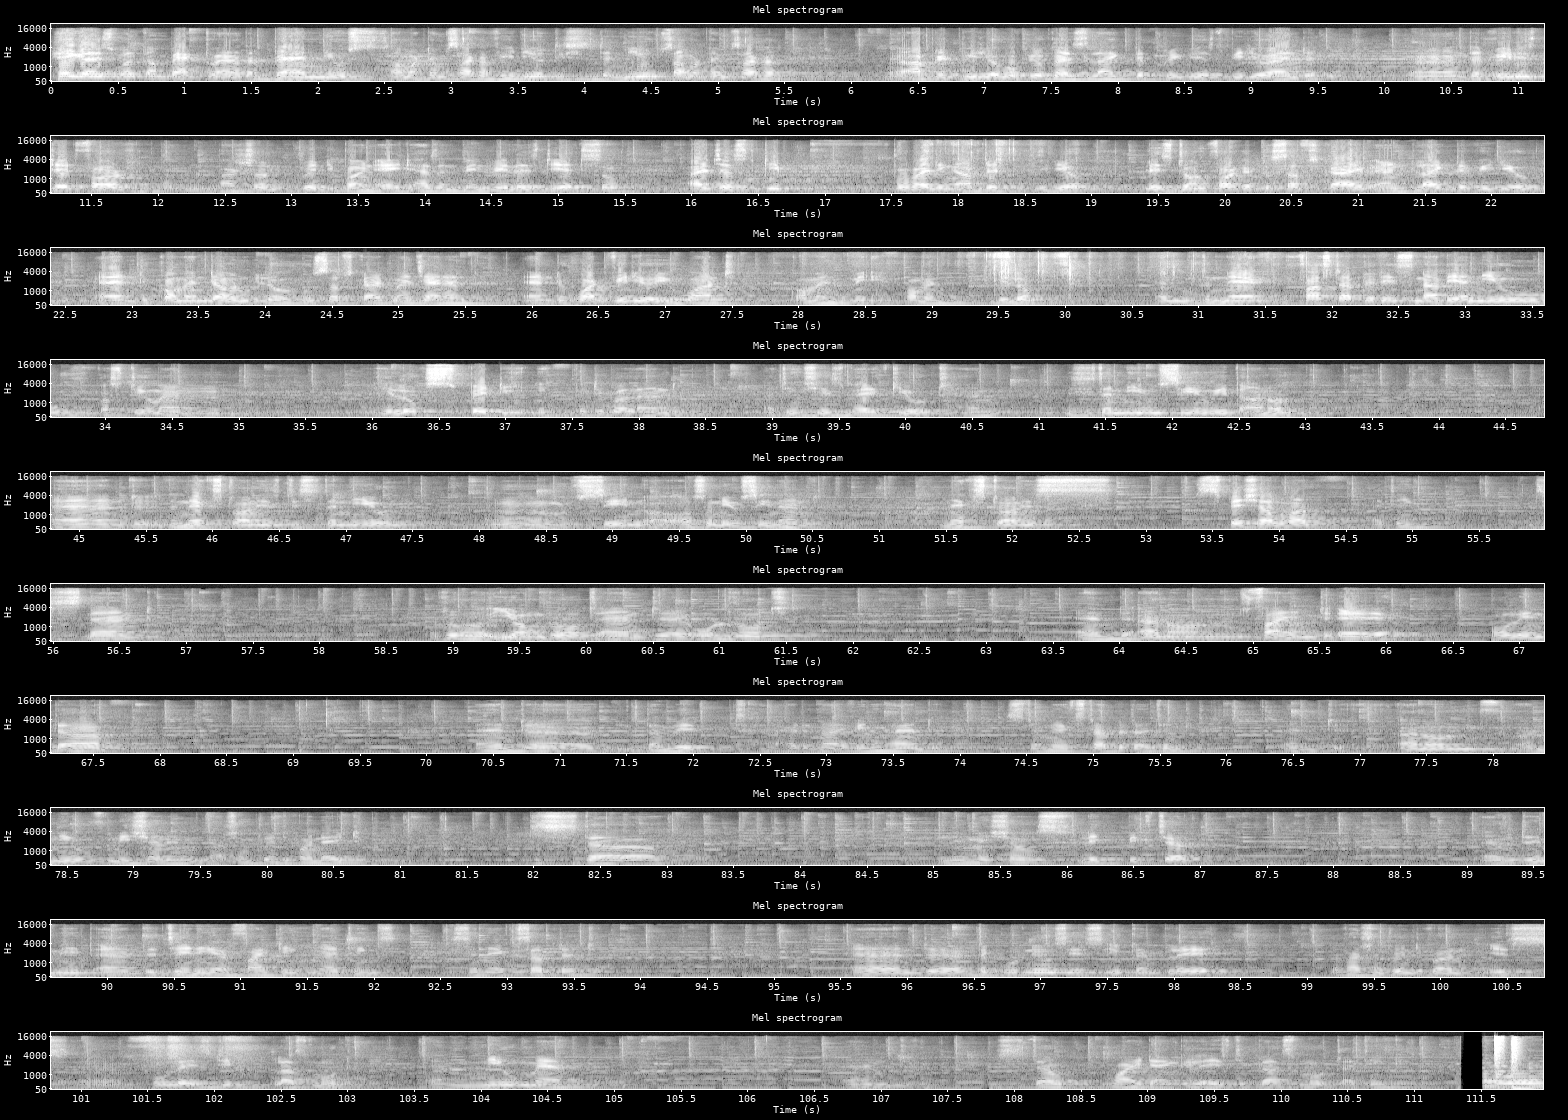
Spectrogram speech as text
Hey guys, welcome back to another brand new Summertime Saga video. This is the new Summertime Saga uh, update video. Hope you guys like the previous video and uh, the release date for version 20.8 hasn't been released yet. So I'll just keep providing update video. Please don't forget to subscribe and like the video and comment down below who subscribe my channel and what video you want comment me comment below. And the next first update is Nadia new costume and he looks pretty prettyable and I think she's very cute. And this is the new scene with Anon and the next one is this is the new um, scene also new scene and next one is special one I think. This is and young roads and uh, old roads and Anon find a hole in the and uh, Damrit had a knife in her hand. It's the next update I think. And Anon a new mission in version 20.8 this is the new missions leak picture and Dimit and Jenny are fighting I think it's the next update and uh, the good news is you can play the version 21 is uh, full HD plus mode and new map. And this is the wide angle HD plus mode I think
